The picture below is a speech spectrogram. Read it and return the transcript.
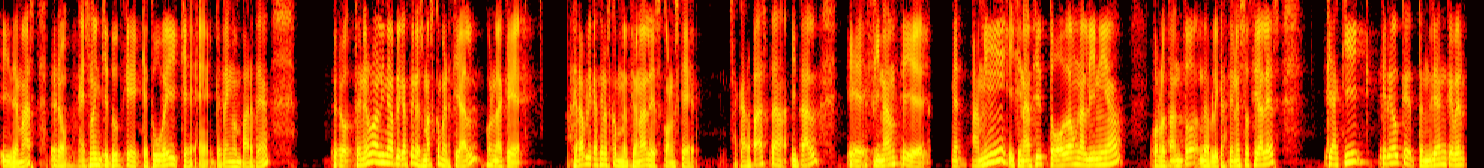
y demás, pero es una inquietud que, tuve y que, que tengo en parte. ¿eh? Pero tener una línea de aplicaciones más comercial con la que hacer aplicaciones convencionales con las que sacar pasta y tal, que financie a mí y financie toda una línea, por lo tanto, de aplicaciones sociales que aquí creo que tendrían que ver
